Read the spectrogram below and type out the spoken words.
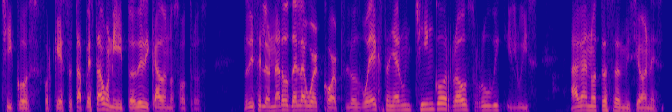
chicos, porque esto está, está bonito, es dedicado a nosotros. Nos dice Leonardo Delaware Corp. Los voy a extrañar un chingo, Rose, Rubik y Luis. Hagan otras transmisiones.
